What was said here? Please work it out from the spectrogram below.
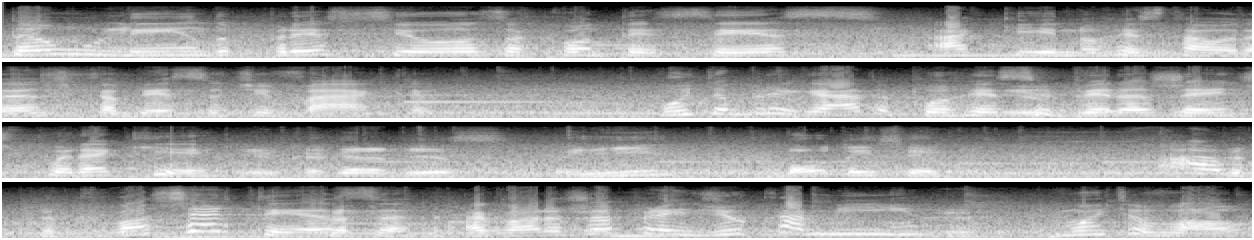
tão lindo, precioso acontecesse aqui no restaurante Cabeça de Vaca. Muito obrigada por receber que- a gente por aqui. Eu que agradeço. E voltem sempre. Ah, com certeza. Agora eu já aprendi o caminho. Muito bom.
